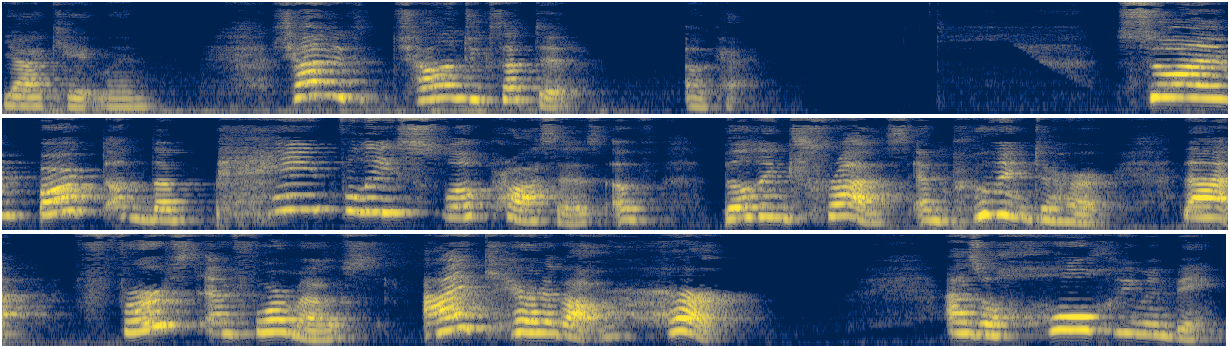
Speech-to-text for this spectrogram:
Yeah, Katelyn. Challenge, challenge accepted. Okay. So I embarked on the painfully slow process of building trust and proving to her that first and foremost, I cared about her as a whole human being.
